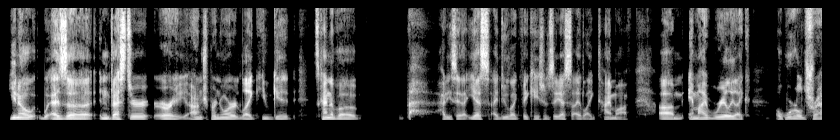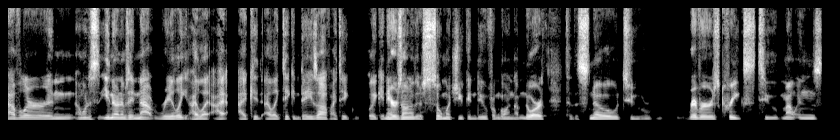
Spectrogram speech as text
you know, as a investor or entrepreneur, like you get, it's kind of a, how do you say that? Yes, I do like vacations. So yes, I like time off. Um, am I really like a world traveler? And I want to, see, you know what I'm saying? Not really. I like, I, I could, I like taking days off. I take like in Arizona, there's so much you can do from going up north to the snow to rivers, creeks to mountains.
